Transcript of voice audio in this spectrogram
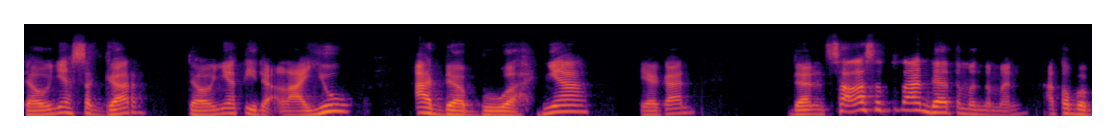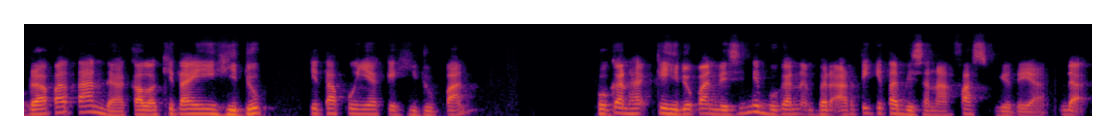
Daunnya segar, daunnya tidak layu, ada buahnya, ya kan? Dan salah satu tanda teman-teman atau beberapa tanda kalau kita ini hidup, kita punya kehidupan. Bukan kehidupan di sini bukan berarti kita bisa nafas gitu ya. Enggak,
